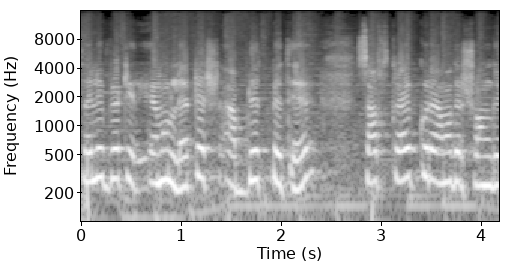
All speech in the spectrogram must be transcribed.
সেলিব্রিটির এমন লেটেস্ট আপডেট পেতে সাবস্ক্রাইব করে আমাদের সঙ্গেই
